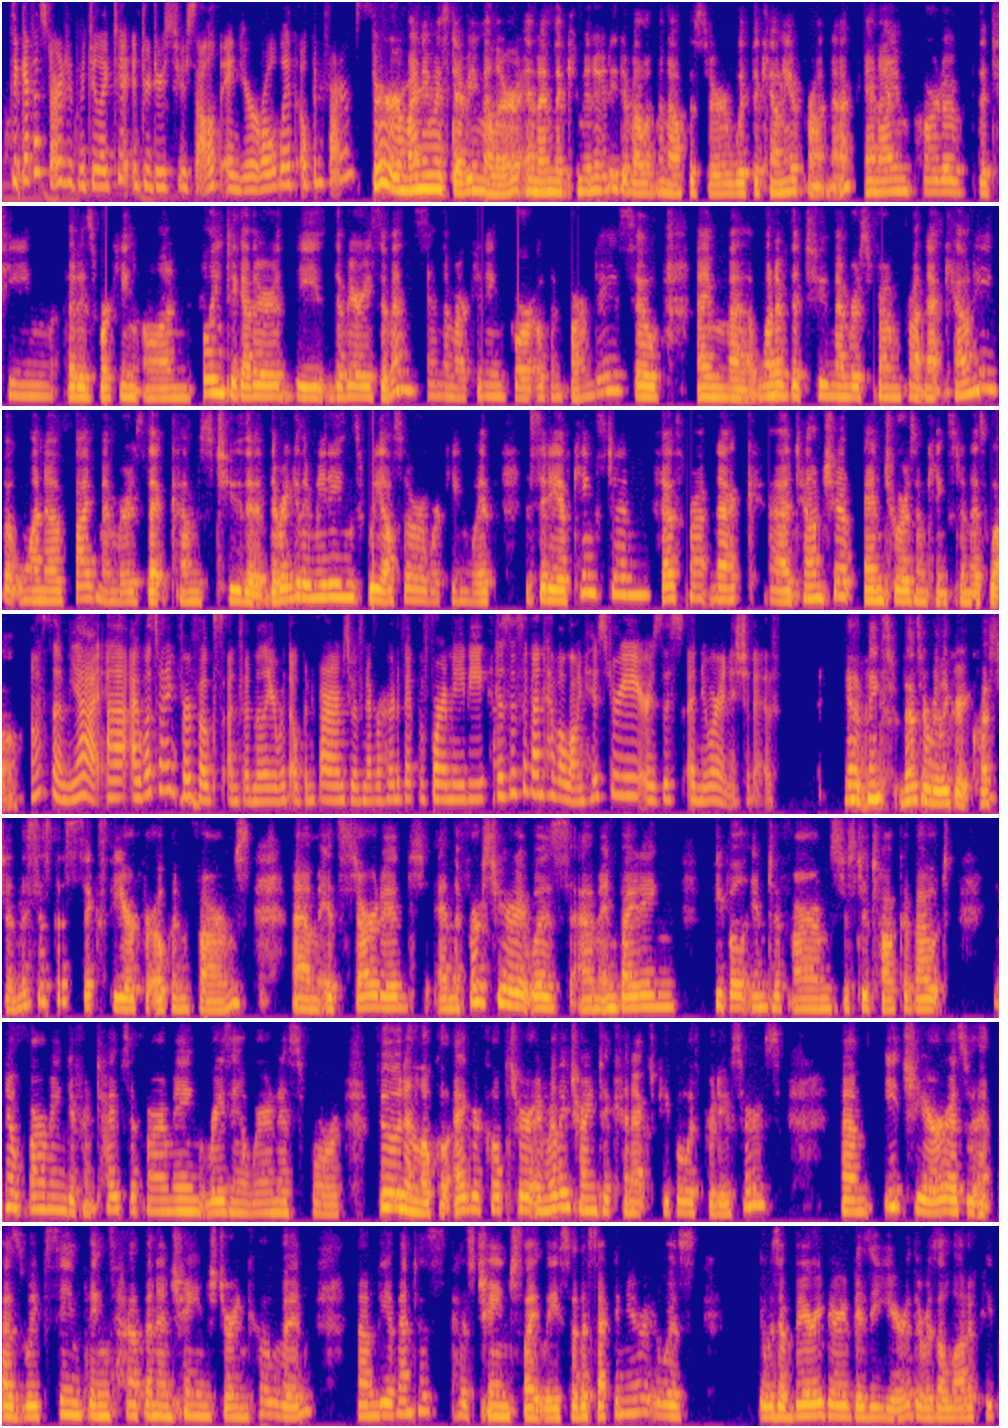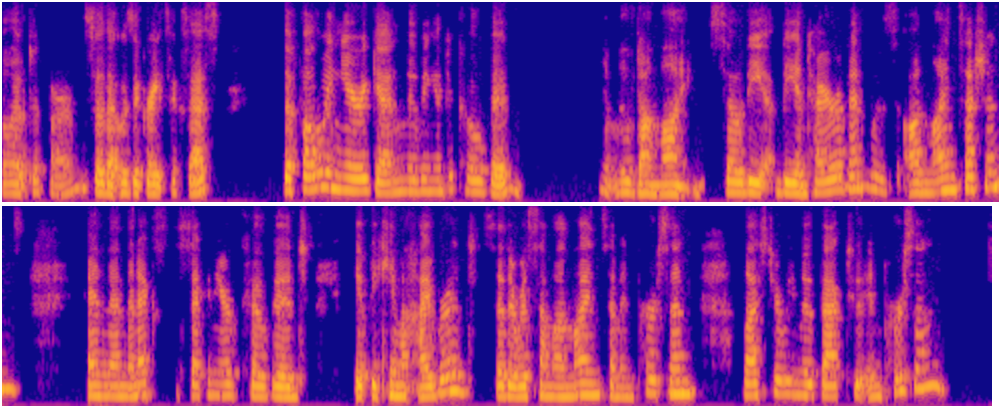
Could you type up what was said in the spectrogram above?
To get us started, would you like to introduce yourself and your role with Open Farms? Sure. My name is Debbie Miller, and I'm the Community Development Officer with the County of Frontenac. And I'm part of the team that is working on pulling together the, the various events and the marketing for Open Farm Days. So I'm uh, one of the two members from Frontenac County, but one of five members that comes to the, the regular meetings. We also are working with the City of Kingston, South Frontenac uh, Township, and Tourism Kingston as well. Awesome. Yeah. Uh, I was wondering for folks unfamiliar with open farms who have never heard of it before, maybe, does this event have a long history or is this a newer initiative? Yeah, thanks. That's a really great question. This is the sixth year for Open Farms. Um, it started, and the first year it was um, inviting people into farms just to talk about you know, farming, different types of farming, raising awareness for food and local agriculture, and really trying to connect people with producers. Um, each year, as as we've seen things happen and change during COVID, um, the event has has changed slightly. So the second year, it was it was a very very busy year. There was a lot of people out to farm, so that was a great success. The following year, again, moving into COVID, it moved online. So the the entire event was online sessions, and then the next second year of COVID, it became a hybrid. So there was some online, some in person. Last year we moved back to in person,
